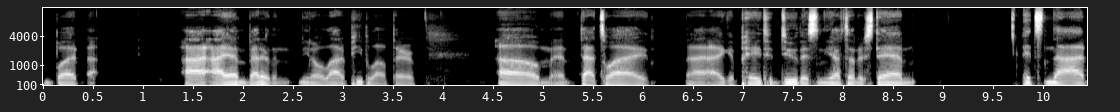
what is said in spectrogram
but I, I am better than you know a lot of people out there, um, and that's why I, I get paid to do this. And you have to understand, it's not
